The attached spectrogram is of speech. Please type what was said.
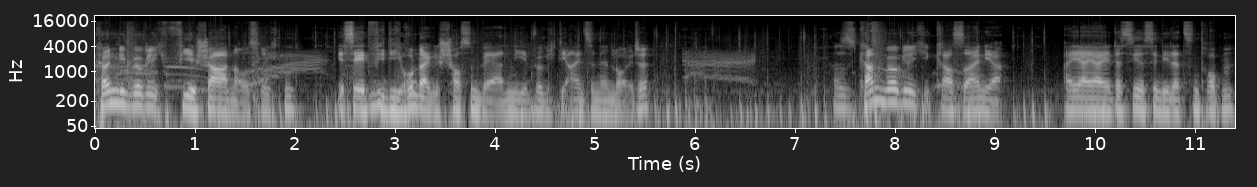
können die wirklich viel Schaden ausrichten. Ihr seht, wie die runtergeschossen werden, hier wirklich die einzelnen Leute. Also es kann wirklich krass sein, ja. Eieiei, das hier sind die letzten Truppen.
